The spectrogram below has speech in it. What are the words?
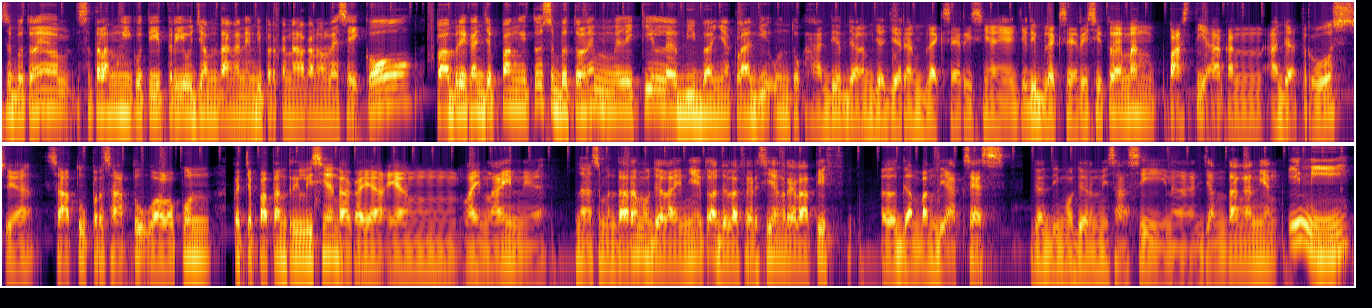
sebetulnya setelah mengikuti trio jam tangan yang diperkenalkan oleh Seiko, pabrikan Jepang itu sebetulnya memiliki lebih banyak lagi untuk hadir dalam jajaran Black Series-nya ya. Jadi Black Series itu emang pasti akan ada terus ya, satu persatu walaupun kecepatan rilisnya nggak kayak yang lain-lain ya. Nah, sementara model lainnya itu adalah versi yang relatif e, gampang diakses dan dimodernisasi. Nah, jam tangan yang ini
